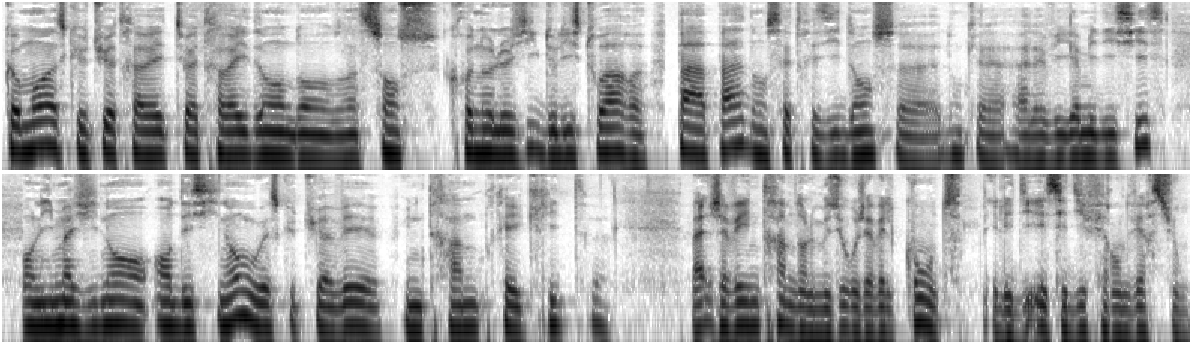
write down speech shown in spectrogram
comment est-ce que tu as travaillé, tu as travaillé dans, dans un sens chronologique de l'histoire, pas à pas, dans cette résidence, euh, donc à, la Villa Médicis, en l'imaginant, en dessinant, ou est-ce que tu avais une trame préécrite? Bah, j'avais une trame dans la mesure où j'avais le conte et, et ses différentes versions.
